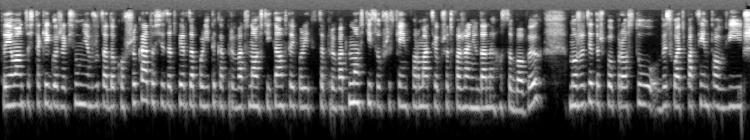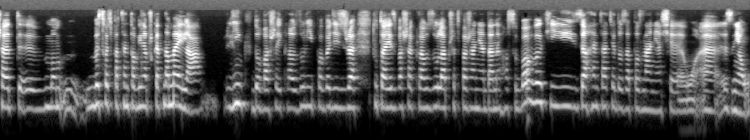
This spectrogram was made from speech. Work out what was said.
to ja mam coś takiego, że jak się u mnie wrzuca do koszyka, to się zatwierdza polityka prywatności. Tam w tej polityce prywatności są wszystkie informacje o przetwarzaniu danych osobowych. Możecie też po prostu wysłać pacjentowi przed, y, wysłać pacjentowi na przykład na maila link do waszej klauzuli i powiedzieć, że tutaj jest wasza klauzula przetwarzania danych osobowych i zachęcacie do zapoznania się e, z nią.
